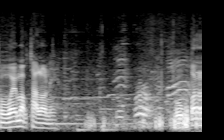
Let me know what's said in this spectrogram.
Di bokongnya semua mau calon nih. Super.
